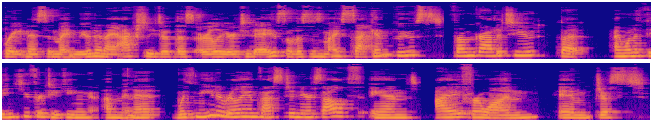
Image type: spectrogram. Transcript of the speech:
brightness in my mood. And I actually did this earlier today. So this is my second boost from gratitude. But I want to thank you for taking a minute with me to really invest in yourself. And I, for one, am just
